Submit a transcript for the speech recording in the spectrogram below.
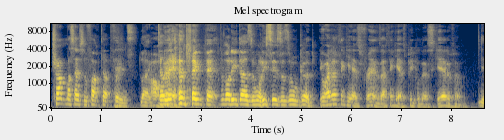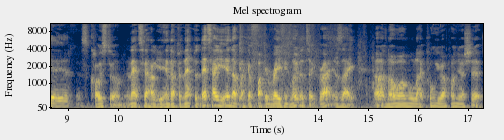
Trump must have some fucked up friends. Like, Oh, to man. let him think that what he does and what he says is all good. Yo, I don't think he has friends. I think he has people that are scared of him. Yeah, yeah. It's close to him, and that's how you end up in that. But that's how you end up like a fucking raving lunatic, right? It's like, oh, no one will like pull you up on your shit.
